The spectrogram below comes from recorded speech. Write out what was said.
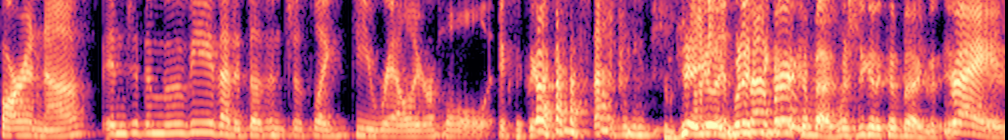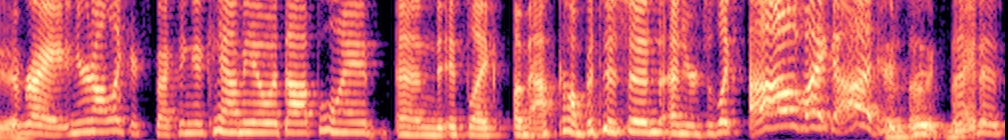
far enough into the movie that it doesn't just like derail your whole experience yeah you're like when is she gonna come back when's she gonna come back right yeah, yeah. right and you're not like expecting a cameo at that point and it's like a math competition and you're just like oh my god you're so it. excited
